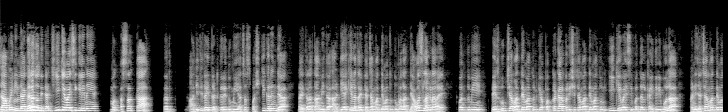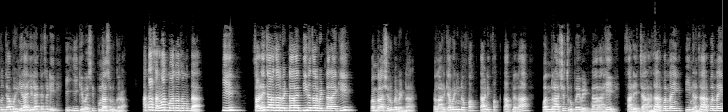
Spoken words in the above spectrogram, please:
ज्या बहिणींना गरज होती त्यांची ई केवायसी केली नाहीये. मग असं का? तर आदितीताई तटकरे तुम्ही याचं स्पष्टीकरण द्या. नाहीतर आता आम्ही तर आरटीआय केलंच आहे. त्याच्या माध्यमातून तुम्हाला द्यावंच लागणार आहे. पण तुम्ही फेसबुकच्या माध्यमातून किंवा पत्रकार परिषदेच्या माध्यमातून ई केवायसी बद्दल काहीतरी बोला आणि ज्याच्या माध्यमातून ज्या बहिणी राहिलेल्या आहेत त्यासाठी ही ई केवायसी पुन्हा सुरू करा. आता सर्वात महत्त्वाचा मुद्दा की साडेचार हजार भेटणार आहे तीन हजार भेटणार आहे की पंधराशे रुपये भेटणार आहे. तर लाडक्या बहिणीनं फक्त आणि फक्त आपल्याला पंधराशेच रुपये भेटणार आहे. साडेचार हजार पण नाही तीन हजार पण नाही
